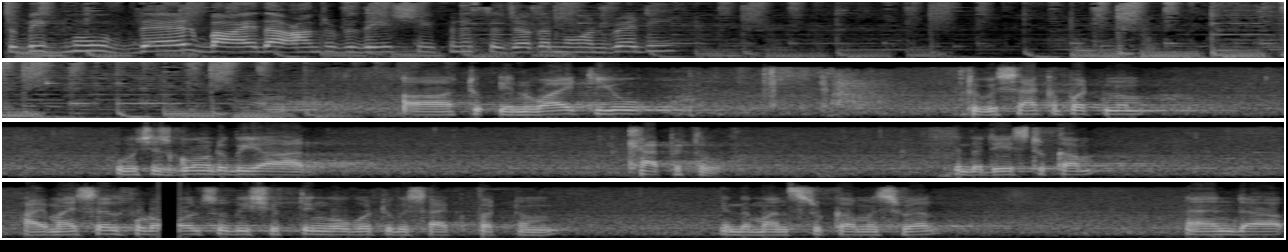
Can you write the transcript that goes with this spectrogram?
The big move there by the Andhra Pradesh Chief Minister Jagan Mohan Reddy. Um, uh, to invite you to Visakhapatnam, which is going to be our capital in the days to come. I myself would also be shifting over to Visakhapatnam in the months to come as well. And uh,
